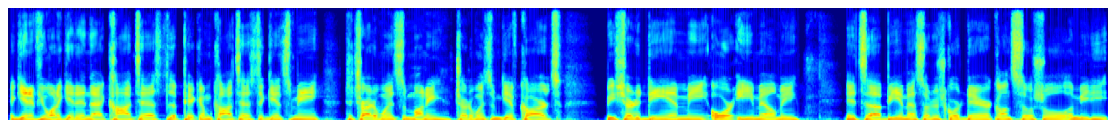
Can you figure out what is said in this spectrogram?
Again, if you want to get in that contest, the pick'em contest against me to try to win some money, try to win some gift cards, be sure to DM me or email me. It's uh, BMS underscore Derek on social media,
